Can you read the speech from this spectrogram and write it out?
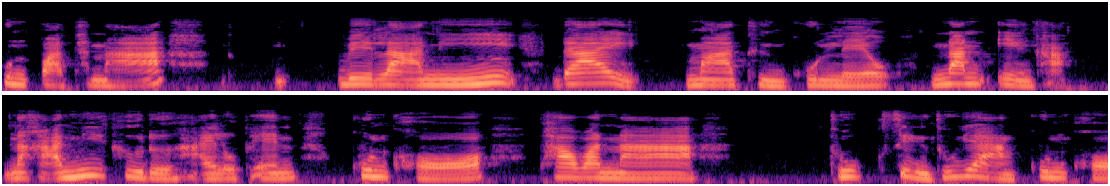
คุณปรารถนาเวลานี้ได้มาถึงคุณแล้วนั่นเองค่ะนะคะ นี่คือเดอะไฮโลแฟนคุณขอภาวนา ทุกสิ่งทุกอย่างคุณขอ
